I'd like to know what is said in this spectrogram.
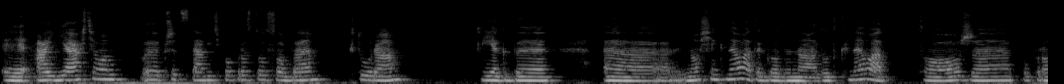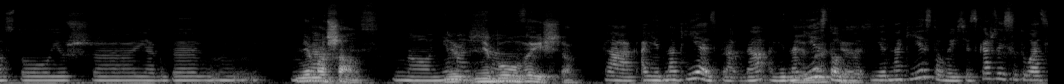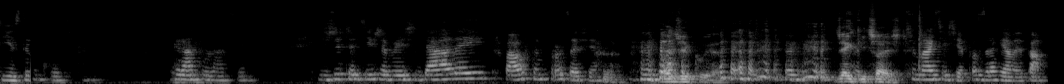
E, a ja chciałam przedstawić po prostu osobę, która jakby no, sięgnęła tego dna, dotknęła to, że po prostu już jakby mm, Nie na- ma szans. no, nie, Nie, ma nie było szans. wyjścia. Tak, a jednak jest, prawda? A jednak, Jednak jest, to, wy- jest. jednak jest to wyjście. Z każdej sytuacji jest. Dziękuję Ci, Kamil. Gratulacje. I życzę Ci, żebyś dalej trwał w tym procesie. No, dziękuję. Dzięki, cześć. Trzymajcie się, pozdrawiamy, pa.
